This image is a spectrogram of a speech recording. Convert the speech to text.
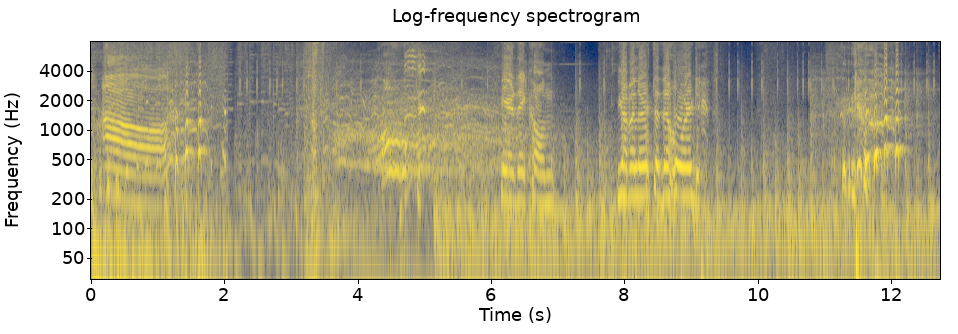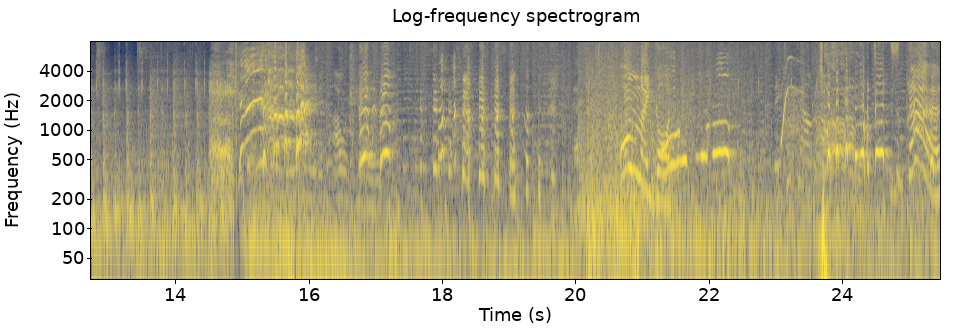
Oh. oh. Here they come. You have alerted the horde. oh my god! what was that?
